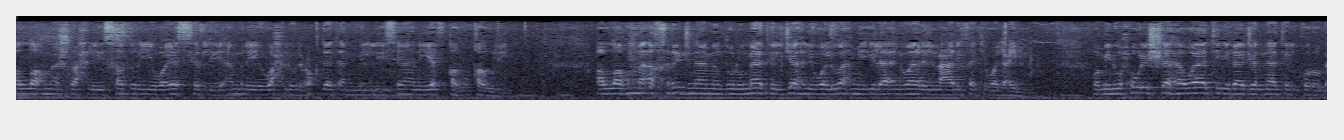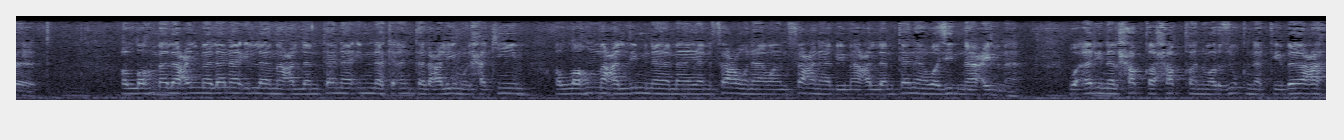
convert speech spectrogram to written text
اللهم اشرح لي صدري ويسر لي أمري واحلل عقدة من لساني يفقه قولي. اللهم أخرجنا من ظلمات الجهل والوهم إلى أنوار المعرفة والعلم ومن وحول الشهوات إلى جنات القربات. اللهم لا علم لنا إلا ما علمتنا إنك أنت العليم الحكيم. اللهم علمنا ما ينفعنا وانفعنا بما علمتنا وزدنا علما. وأرنا الحق حقا وارزقنا اتباعه.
